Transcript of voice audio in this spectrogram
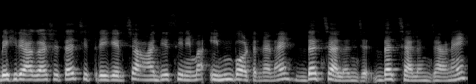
ബഹിരാകാശത്തെ ചിത്രീകരിച്ച ആദ്യ സിനിമ ഇമ്പോർട്ടന്റ് ആണ്. ദ ചലഞ്ച് ദ ചലഞ്ച് ആണേ.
